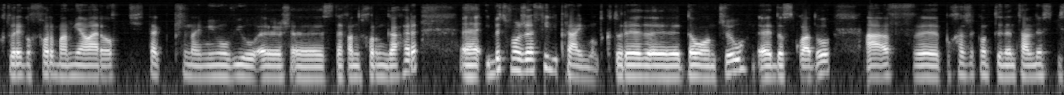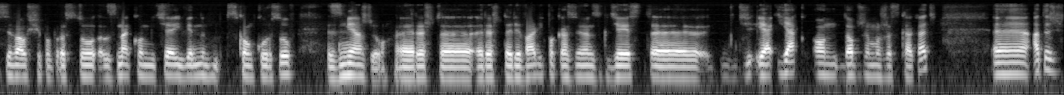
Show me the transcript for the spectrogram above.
którego forma miała rosnąć, tak przynajmniej mówił e, e, Stefan Horngacher, i być może Filip Raimund, który dołączył do składu, a w Pucharze Kontynentalnym spisywał się po prostu znakomicie i w jednym z konkursów zmiażdżył resztę, resztę rywali, pokazując, gdzie jest, gdzie, jak on dobrze może skakać. E, a też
